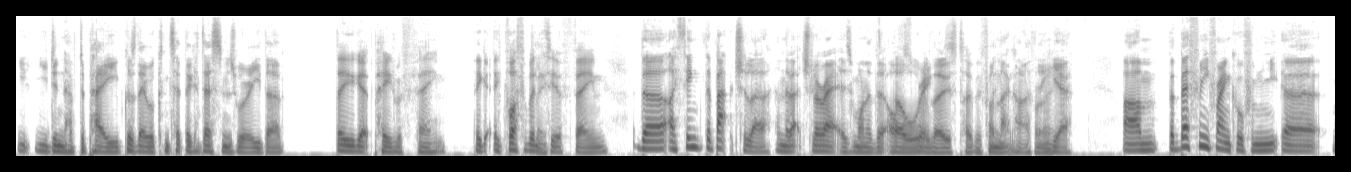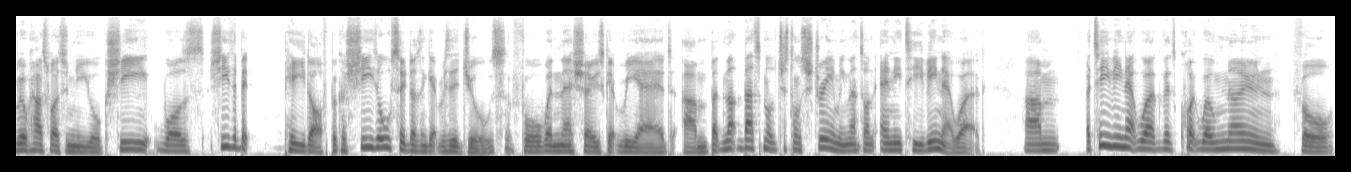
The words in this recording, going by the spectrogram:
you, you didn't have to pay because they were the contestants were either there you get paid with fame. they get, Possibility of fame. The I think the Bachelor and the Bachelorette is one of the Oh, offspring of those type of from that kind of thing. right. Yeah. Um, but Bethenny Frankel from uh, Real Housewives of New York, she was she's a bit peed off because she also doesn't get residuals for when their shows get re-aired. Um, but not, that's not just on streaming; that's on any TV network. Um, a TV network that's quite well known for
